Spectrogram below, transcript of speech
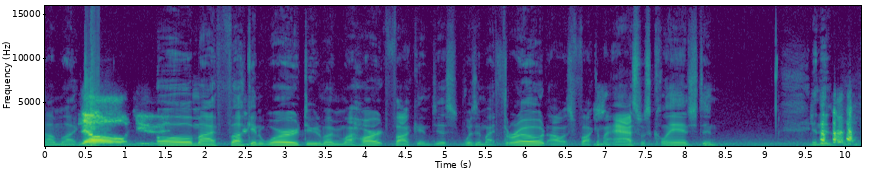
And I'm like, No, dude. oh my fucking word, dude! I mean, my heart fucking just was in my throat. I was fucking, my ass was clenched, and and then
